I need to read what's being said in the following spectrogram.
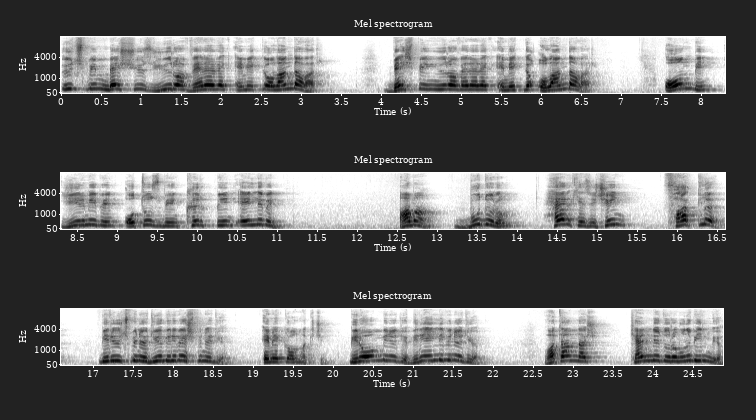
3500 euro vererek emekli olan da var. 5000 euro vererek emekli olan da var. 10 bin, 20 bin, 30 bin, 40 bin, 50 bin. Ama bu durum herkes için farklı. Biri 3 bin ödüyor, biri 5 bin ödüyor emekli olmak için. Biri 10 bin ödüyor, biri 50 bin ödüyor. Vatandaş kendi durumunu bilmiyor.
